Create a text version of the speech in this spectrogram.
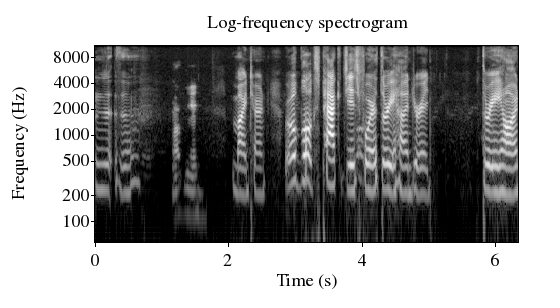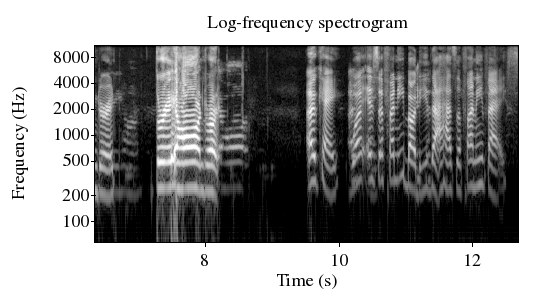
Okay. My turn. Roblox packages for 300. 300. 300. Okay, what is a funny body that has a funny face?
